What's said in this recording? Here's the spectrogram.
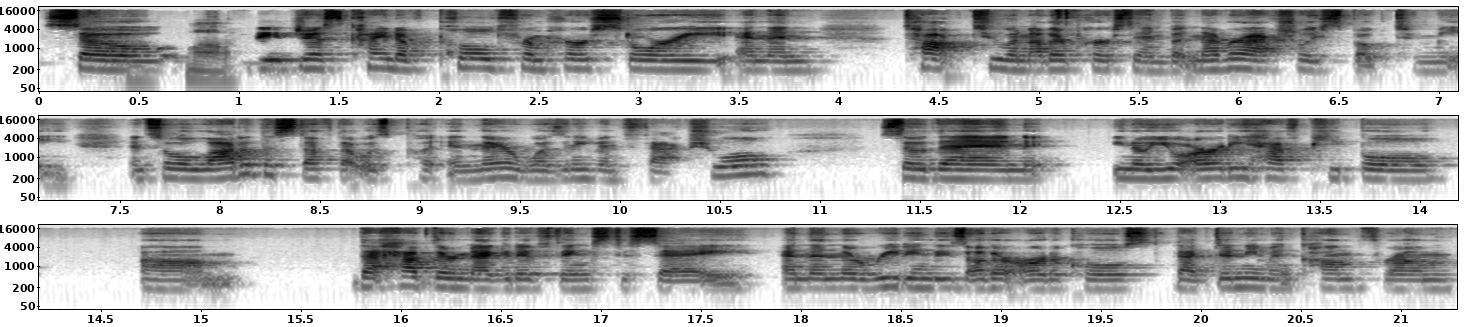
So wow. they just kind of pulled from her story and then talked to another person, but never actually spoke to me. And so a lot of the stuff that was put in there wasn't even factual. So then, you know, you already have people um, that have their negative things to say and then they're reading these other articles that didn't even come from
